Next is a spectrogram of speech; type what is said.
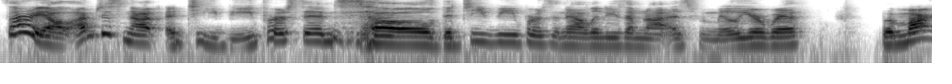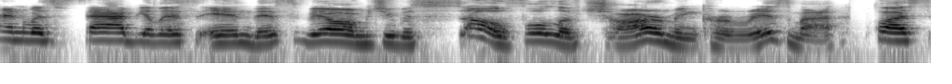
Sorry, y'all, I'm just not a TV person, so the TV personalities I'm not as familiar with. But Martin was fabulous in this film. She was so full of charm and charisma. Plus,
